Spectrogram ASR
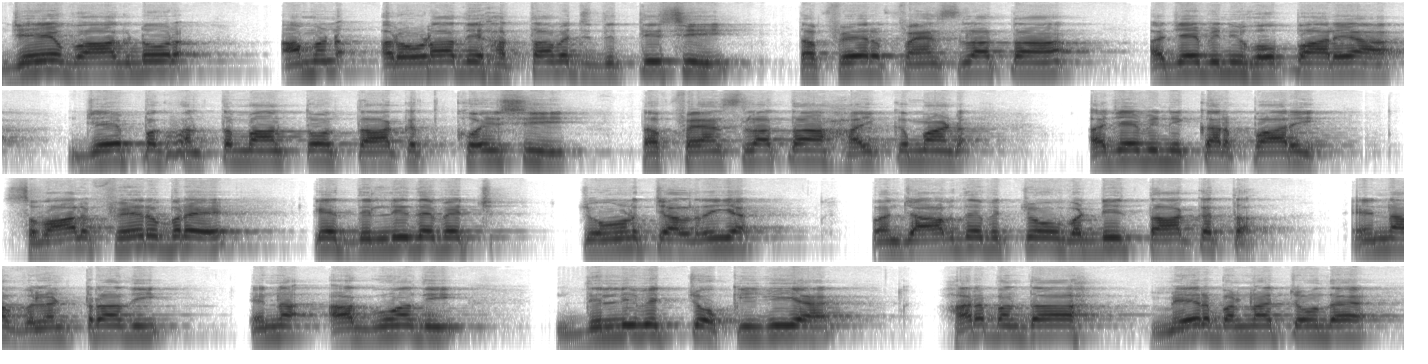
ਜੇ ਵਾਗਡੋਰ ਅਮਨ ਅਰੋੜਾ ਦੇ ਹੱਥਾਂ ਵਿੱਚ ਦਿੱਤੀ ਸੀ ਤਾਂ ਫਿਰ ਫੈਸਲਾ ਤਾਂ ਅਜੇ ਵੀ ਨਹੀਂ ਹੋ ਪਾ ਰਿਹਾ। ਜੇ ਭਗਵੰਤ ਮਾਨ ਤੋਂ ਤਾਕਤ ਖੋਈ ਸੀ, ਤਾਂ ਫੈਸਲਾ ਤਾਂ ਹਾਈ ਕਮਾਂਡ ਅਜੇ ਵੀ ਨਹੀਂ ਕਰ ਪਾ ਰਹੀ। ਸਵਾਲ ਫਿਰ ਉਭਰੇ ਕਿ ਦਿੱਲੀ ਦੇ ਵਿੱਚ ਚੋਣ ਚੱਲ ਰਹੀ ਆ। ਪੰਜਾਬ ਦੇ ਵਿੱਚੋਂ ਵੱਡੀ ਤਾਕਤ ਇਹਨਾਂ ਵਲੰਟਰਾਂ ਦੀ, ਇਹਨਾਂ ਆਗੂਆਂ ਦੀ ਦਿੱਲੀ ਵਿੱਚ ਝੋਕੀ ਗਈ ਹੈ ਹਰ ਬੰਦਾ ਮੇਅਰ ਬਣਨਾ ਚਾਹੁੰਦਾ ਹੈ,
